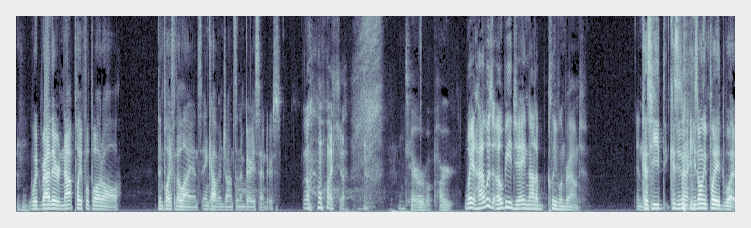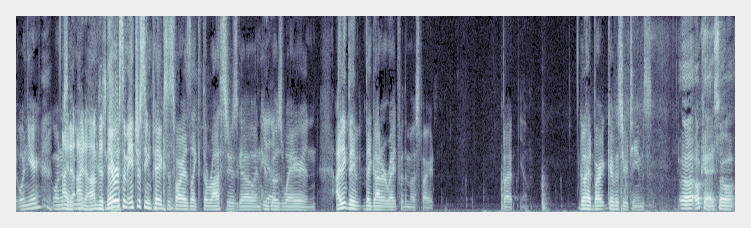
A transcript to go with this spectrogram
would rather not play football at all than play for the Lions and Calvin Johnson and Barry Sanders. Oh my god! Tear them apart. Wait, how was OBJ not a Cleveland Brown? Because he because he's he's only played what one year. One I know, year? I know. I'm just. There kidding. were some interesting picks as far as like the rosters go and who Yeah. goes where, and I think they they got it right for the most part. But Yeah. go ahead, Bart. Give us your teams. Uh, okay, so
